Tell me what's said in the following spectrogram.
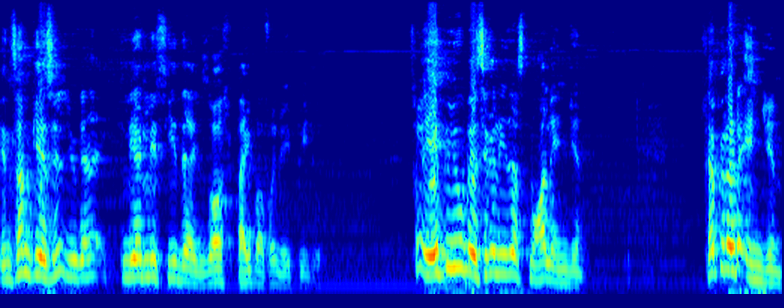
In some cases, you can clearly see the exhaust pipe of an APU. So APU basically is a small engine, separate engine,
